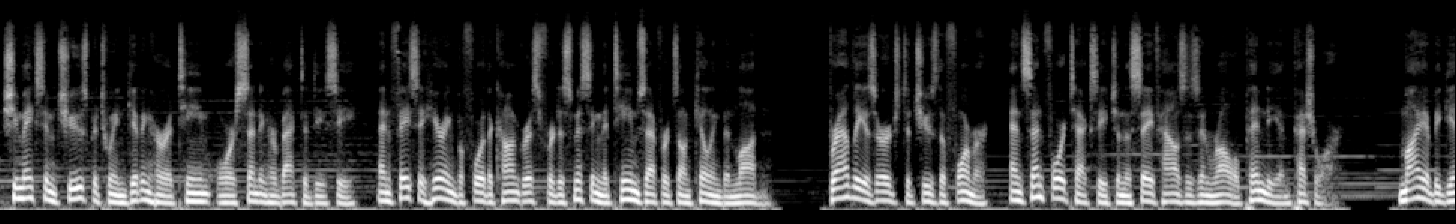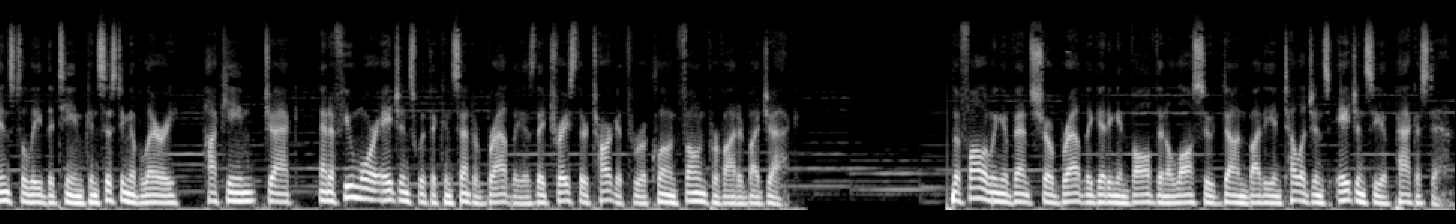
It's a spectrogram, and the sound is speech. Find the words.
She makes him choose between giving her a team or sending her back to DC, and face a hearing before the Congress for dismissing the team's efforts on killing bin Laden. Bradley is urged to choose the former, and send four techs each in the safe houses in Rawalpindi and Peshawar. Maya begins to lead the team consisting of Larry, Hakim, Jack, and a few more agents with the consent of Bradley as they trace their target through a clone phone provided by Jack. The following events show Bradley getting involved in a lawsuit done by the Intelligence Agency of Pakistan.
